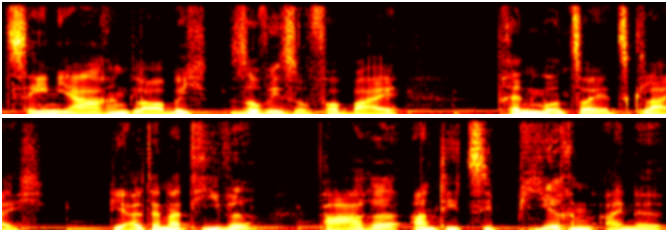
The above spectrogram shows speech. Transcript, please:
zehn Jahren, glaube ich, sowieso vorbei. Trennen wir uns doch jetzt gleich. Die Alternative? Paare antizipieren eine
